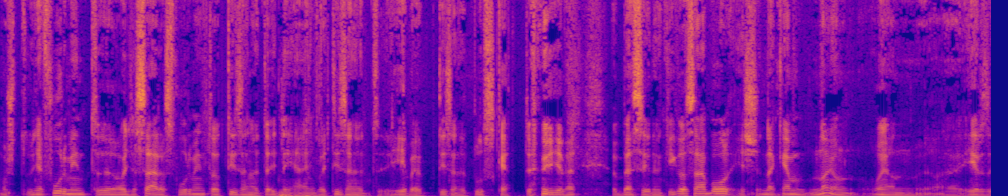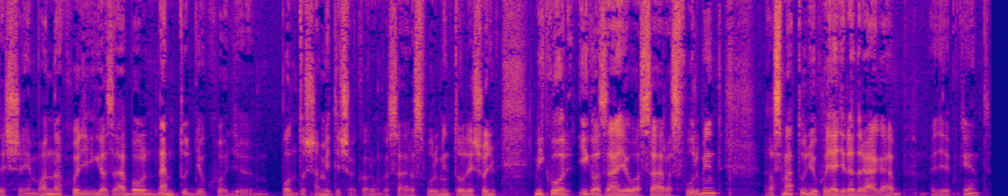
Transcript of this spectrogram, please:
most ugye furmint, vagy a száraz furmint a 15 egy néhány, vagy 15 éve, 15 plusz 2 éve beszélünk igazából, és nekem nagyon olyan érzéseim vannak, hogy igazából nem tudjuk, hogy pontosan mit is akarunk a száraz furmintól, és hogy mikor igazán jó a száraz furmint, azt már tudjuk, hogy egyre drágább egyébként,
